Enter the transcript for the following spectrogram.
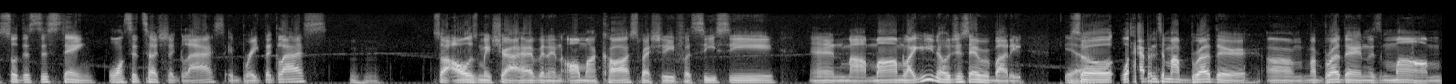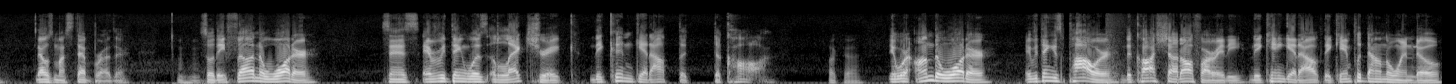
so this this thing once it touch the glass, it break the glass. Mhm. So I always make sure I have it in all my cars, especially for CC and my mom, like you know, just everybody. Yeah. So what happened to my brother? Um, my brother and his mom. That was my stepbrother. Mm-hmm. So they fell in the water. Since everything was electric, they couldn't get out the, the car. Okay. They were underwater. Everything is power. The car shut off already. They can't get out. They can't put down the window.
